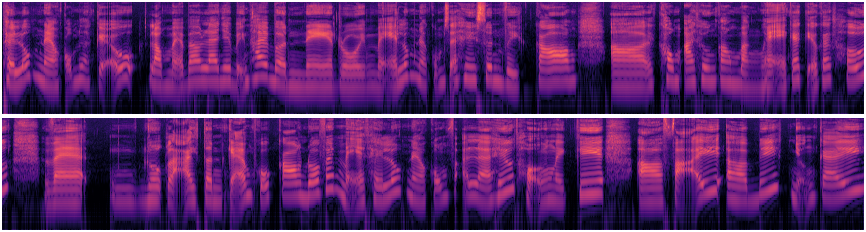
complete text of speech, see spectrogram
thì lúc nào cũng là kiểu lòng mẹ bao la như biển thái bình nè rồi mẹ lúc nào cũng sẽ hy sinh vì con uh, không ai thương con bằng mẹ các kiểu các thứ. Và ngược lại tình cảm của con đối với mẹ thì lúc nào cũng phải là hiếu thuận này kia. Uh, phải uh, biết những cái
